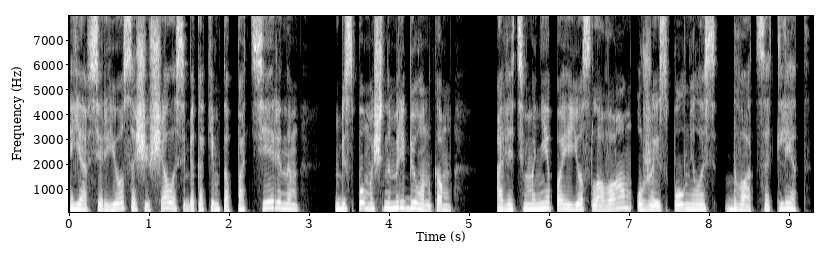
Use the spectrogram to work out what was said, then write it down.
я всерьез ощущала себя каким-то потерянным, беспомощным ребенком — а ведь мне, по ее словам, уже исполнилось 20 лет.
